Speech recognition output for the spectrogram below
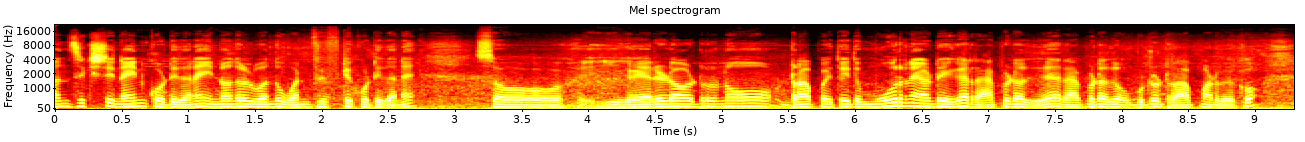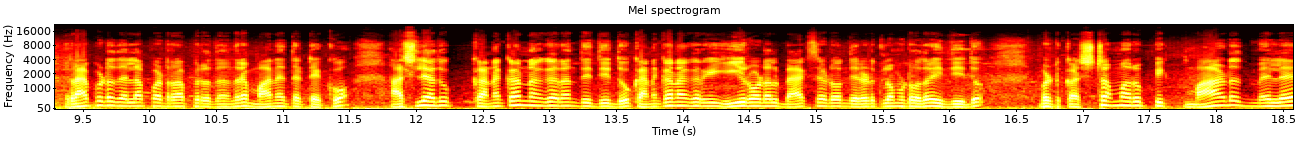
ಒನ್ ಸಿಕ್ಸ್ಟಿ ನೈನ್ ಕೊಟ್ಟಿದ್ದಾನೆ, ಇನ್ನೊಂದರಲ್ಲಿ ಬಂದು ಒನ್ ಫಿಫ್ಟಿ ಕೊಟ್ಟಿದ್ದಾನೆ. ಸೊ ಈಗ ಎರಡು ಆರ್ಡ್ರೂ ಡ್ರಾಪ್ ಆಯಿತು. ಇದು ಮೂರನೇ ಆರ್ಡ್ರ್ ಈಗ ರ್ಯಾಪಿಡೋದಿದೆ ರ್ಯಾಪಿಡೋದು ಹೋಗ್ಬಿಟ್ಟು ಡ್ರಾಪ್ ಮಾಡಬೇಕು. ರ್ಯಾಪಿಡೋದು ಎಲ್ಲಪ್ಪ ಡ್ರಾಪ್ ಇರೋದಂದರೆ ಮಾನ್ಯತೆ ಟೆಕ್ಕು. ಆ್ಯಕ್ಚುಲಿ ಅದು ಕನಕನಗರ್ ಅಂತ ಇದ್ದಿದ್ದು. ಕನಕನಗರ್ಗೆ ಈ ರೋಡಲ್ಲಿ ಬ್ಯಾಕ್ ಸೈಡ್ ಒಂದು ಎರಡು ಕಿಲೋಮೀಟ್ರ್ ಹೋದರೆ ಇದ್ದಿದ್ದು. ಬಟ್ ಕಸ್ಟಮರು ಪಿಕ್ ಮಾಡಿದ್ಮೇಲೆ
